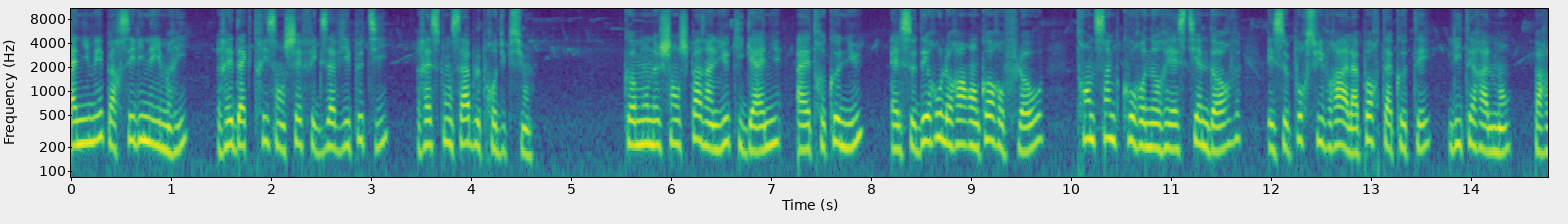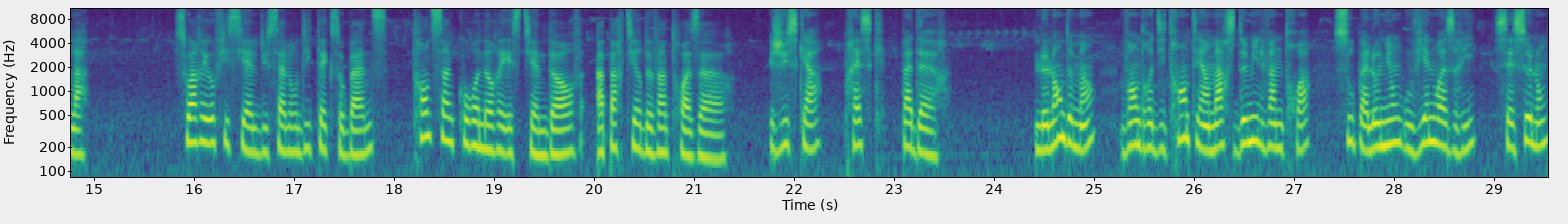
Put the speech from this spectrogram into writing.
Animée par Céline Imri, rédactrice en chef et Xavier Petit, responsable production. Comme on ne change pas un lieu qui gagne, à être connu, elle se déroulera encore au Flow, 35 cours honorés Estienne et se poursuivra à la porte à côté, littéralement, par là. Soirée officielle du salon Ditex au Bans, 35 cours honorés Estienne à partir de 23h. Jusqu'à, presque, pas d'heure. Le lendemain, vendredi 31 mars 2023, soupe à l'oignon ou viennoiserie, c'est selon,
